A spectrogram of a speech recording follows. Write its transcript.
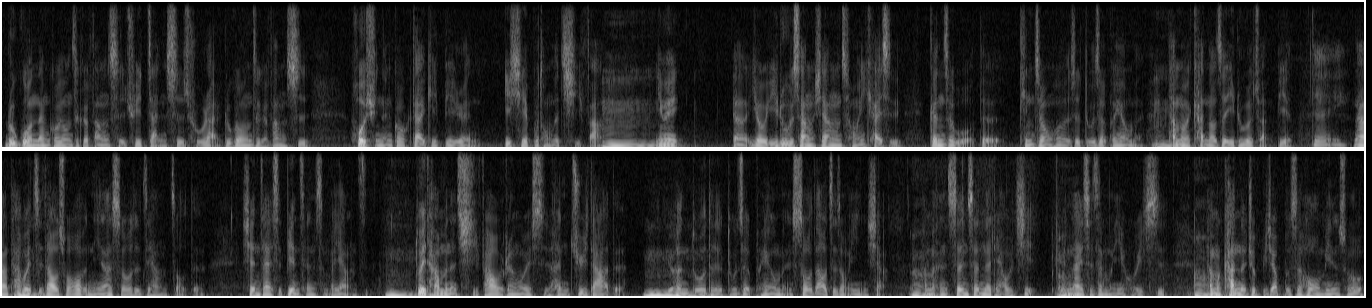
如果能够用这个方式去展示出来，如果用这个方式，或许能够带给别人一些不同的启发。嗯，因为呃有一路上像从一开始跟着我的听众或者是读者朋友们，嗯、他们会看到这一路的转变。对，那他会知道说，哦，你那时候是这样走的。现在是变成什么样子？嗯，对他们的启发，我认为是很巨大的。嗯，有很多的读者朋友们受到这种影响，嗯，他们很深深的了解，原来是这么一回事。嗯，他们看的就比较不是后面说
